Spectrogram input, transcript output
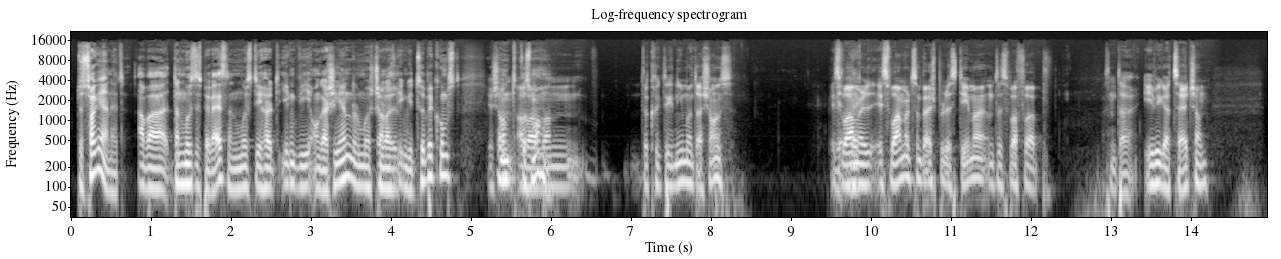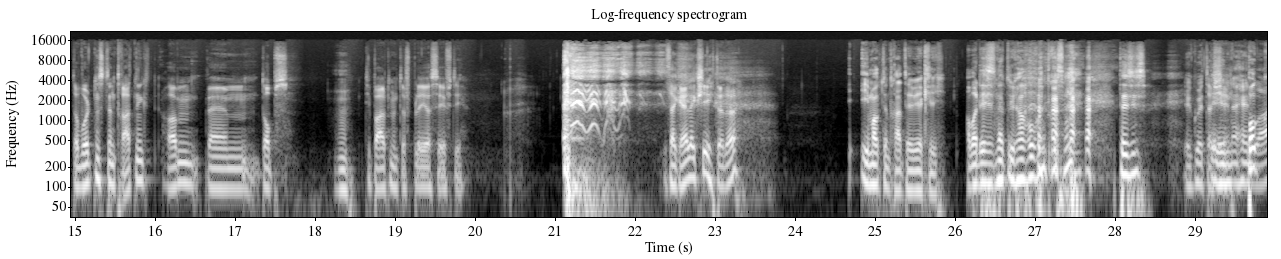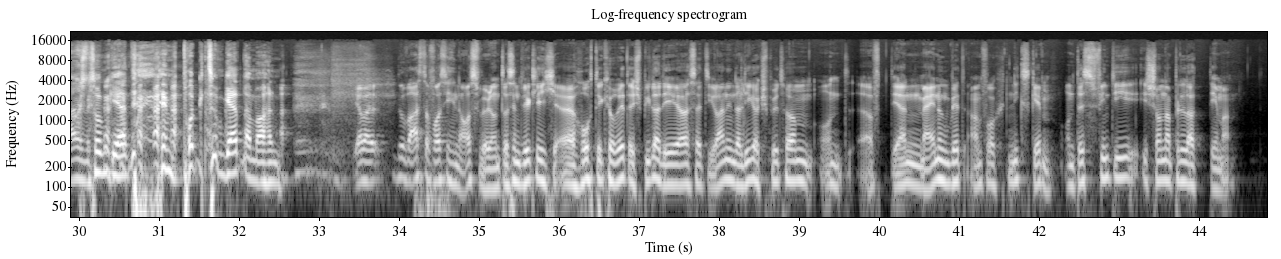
das sage ich ja nicht, aber dann musst du es beweisen, dann musst du dich halt irgendwie engagieren, dann musst du schauen, Ja, dass du irgendwie zubekommst. Ja schon, Und was aber machen? wann, da kriegt ja niemand eine Chance. Es, Ja, war mal, es war mal zum Beispiel das Thema, und das war vor was sind da, ewiger Zeit schon, da wollten sie den Draht nicht haben beim DOPS, Hm. Department of Player Safety. Ist eine geile Geschichte, oder? Ich mag den ja wirklich. Aber das ist natürlich auch hochinteressant. Das ist Ja gut, der den Bock, zum Gärtner, den Bock zum Gärtner machen. Ja, aber du weißt, auf was ich hinaus will. Und das sind wirklich äh, hochdekorierte Spieler, die ja seit Jahren in der Liga gespielt haben und auf deren Meinung wird einfach nichts geben. Und das finde ich ist schon ein bisschen ein Thema.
